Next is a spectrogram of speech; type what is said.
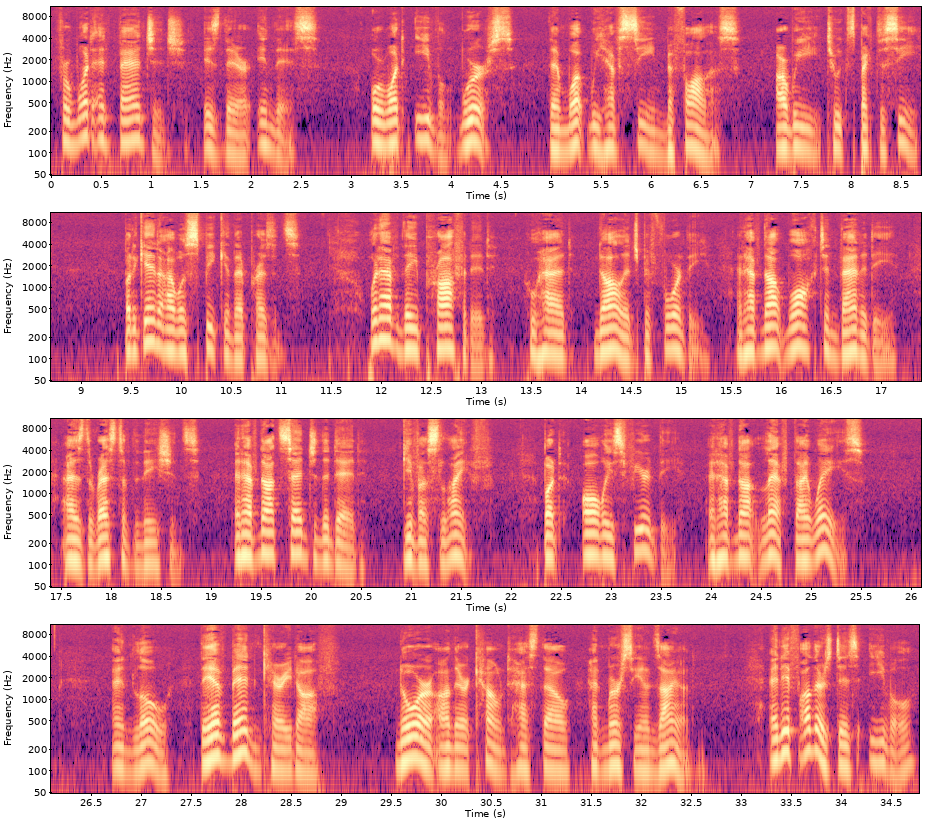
For what advantage is there in this, or what evil worse than what we have seen befall us, are we to expect to see? But again I will speak in thy presence. What have they profited who had knowledge before thee, and have not walked in vanity, as the rest of the nations, and have not said to the dead, Give us life, but always feared thee, and have not left thy ways. And lo, they have been carried off, nor on their account hast thou had mercy on Zion. And if others did evil,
